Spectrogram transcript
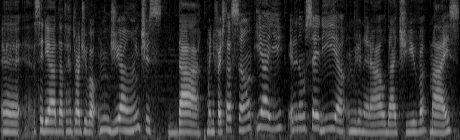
é, seria a data retroativa um dia antes da manifestação, e aí ele não seria um general da ativa, mas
